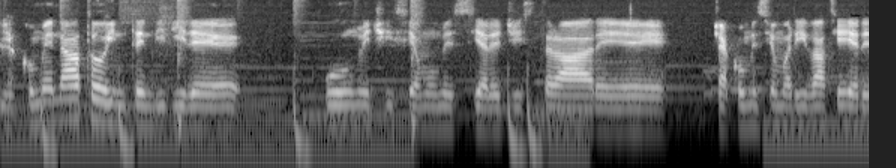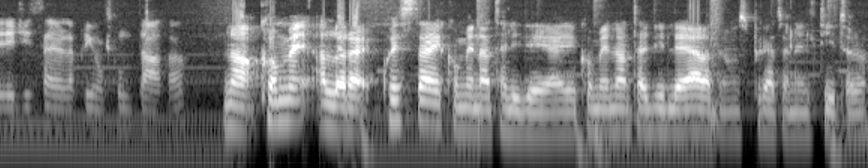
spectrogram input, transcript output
e come è nato intendi dire come ci siamo messi a registrare, cioè come siamo arrivati a registrare la prima puntata? No, come allora, questa è come è nata l'idea e come è nata l'idea l'abbiamo spiegato nel titolo.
